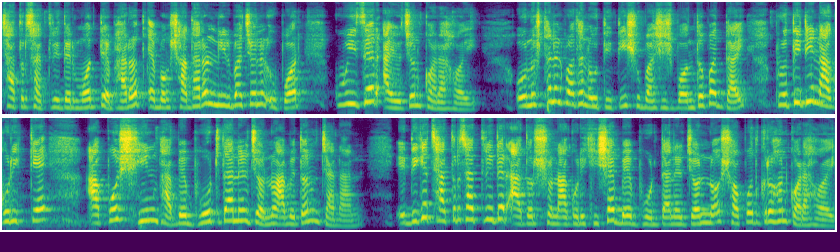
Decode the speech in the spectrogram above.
ছাত্রছাত্রীদের মধ্যে ভারত এবং সাধারণ নির্বাচনের উপর কুইজের আয়োজন করা হয় অনুষ্ঠানের প্রধান অতিথি সুভাষিস বন্দ্যোপাধ্যায় প্রতিটি নাগরিককে আপোষহীনভাবে ভোটদানের জন্য আবেদন জানান এদিকে ছাত্রছাত্রীদের আদর্শ নাগরিক হিসেবে ভোটদানের জন্য শপথ গ্রহণ করা হয়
